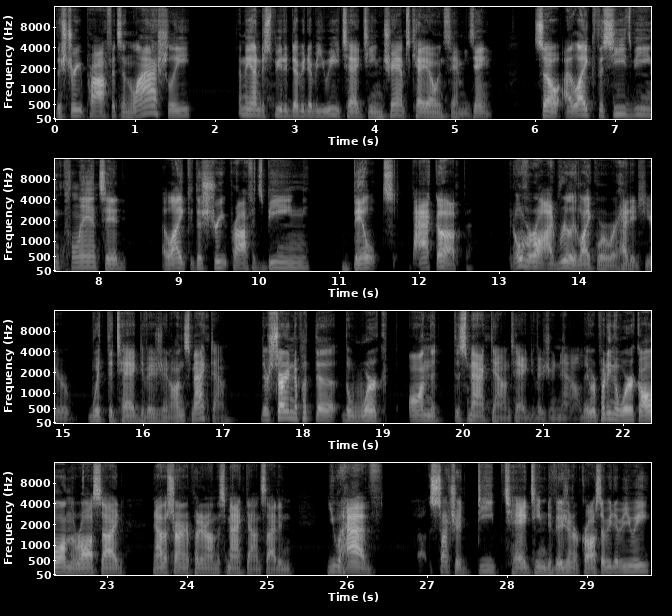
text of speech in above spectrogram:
the Street Profits and Lashley and the undisputed WWE Tag Team Champs KO and Sami Zayn. So I like the seeds being planted. I like the Street Profits being built back up. And overall, I really like where we're headed here with the tag division on SmackDown. They're starting to put the the work on the, the SmackDown tag division now. They were putting the work all on the Raw side. Now they're starting to put it on the SmackDown side. And you have uh, such a deep tag team division across WWE,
